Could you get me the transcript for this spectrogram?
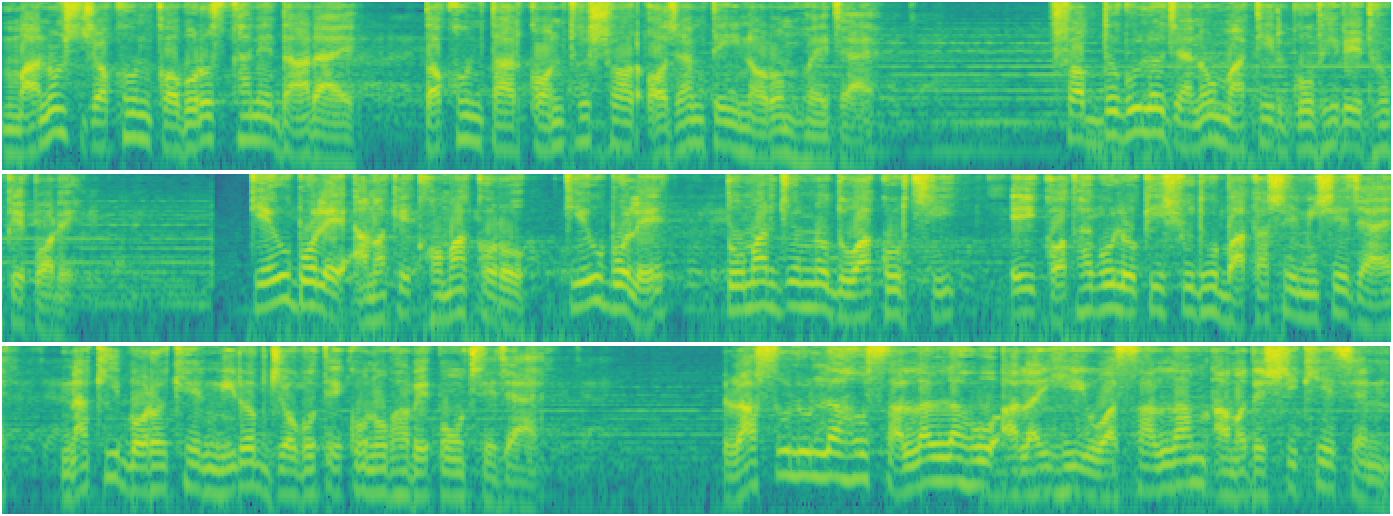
মানুষ যখন কবরস্থানে দাঁড়ায়, তখন তার কণ্ঠস্বর অজান্তেই নরম হয়ে যায়। শব্দগুলো যেন মাটির গভীরে ঢুকে পড়ে। কেউ বলে, আমাকে ক্ষমা করো। কেউ বলে, তোমার জন্য দোয়া করছি। এই কথাগুলো কি শুধু বাতাসে মিশে যায়, নাকি বরখের নীরব জগতে কোনোভাবে পৌঁছে যায়? রাসূলুল্লাহ সাল্লাল্লাহু আলাইহি ওয়াসাল্লাম আমাদের শিখিয়েছেন,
